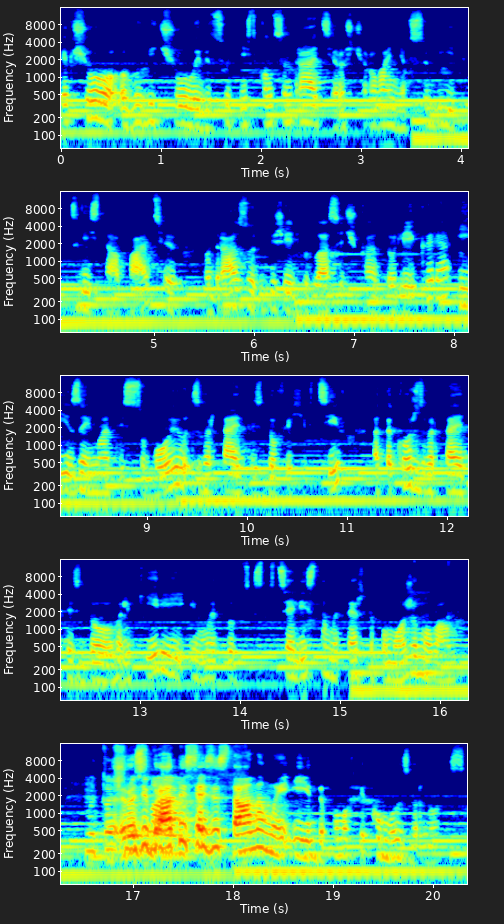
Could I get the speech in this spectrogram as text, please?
якщо ви відчули відсутність концентрації, розчарування в собі, злість та апатію, одразу біжіть, будь ласка, до лікаря і займайтесь собою, звертайтесь до фахівців, а також звертайтесь до Валькірії, і ми тут з спеціалістами теж допоможемо вам Ми точно розібратися зі станами і допомогти кому звернутися.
